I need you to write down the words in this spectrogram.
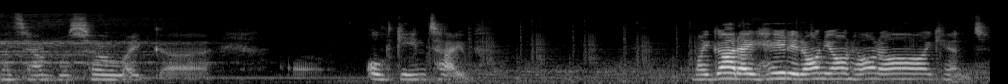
That sound was so like uh, uh, old game type. My god, I hate it. On on on on I can't.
